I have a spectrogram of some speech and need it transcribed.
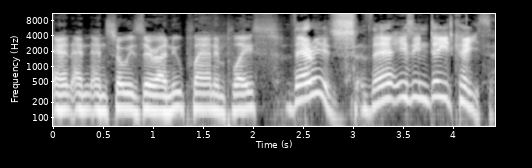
and, and, and so is there a new plan in place? There is. There is indeed, Keith.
